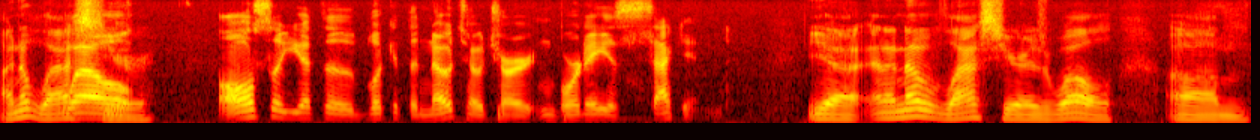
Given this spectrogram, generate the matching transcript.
I know last Well, year. Also, you have to look at the Noto chart, and Bourdais is second. Yeah, and I know last year as well, um,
